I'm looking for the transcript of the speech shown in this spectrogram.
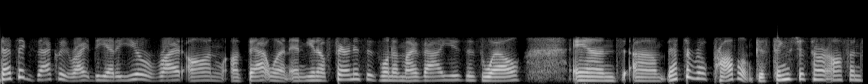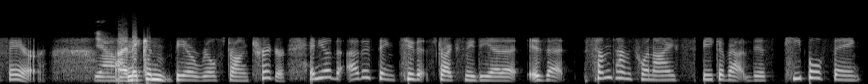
That's exactly right, Deetta. You're right on on that one. And you know, fairness is one of my values as well, and um, that's a real problem because things just aren't often fair. Yeah. And it can be a real strong trigger. And you know, the other thing too that strikes me, Deetta, is that sometimes when I speak about this, people think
